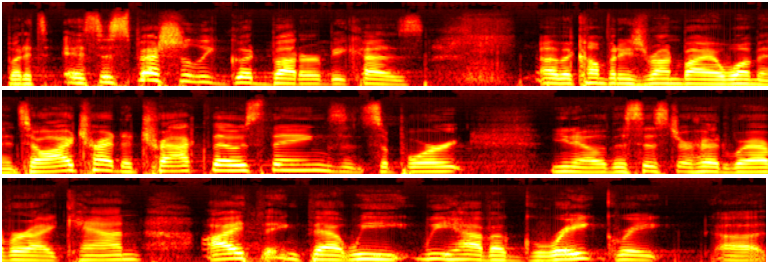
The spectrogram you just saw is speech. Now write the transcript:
but it's it's especially good butter because uh, the company's run by a woman. So I try to track those things and support, you know, the sisterhood wherever I can. I think that we we have a great great uh,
